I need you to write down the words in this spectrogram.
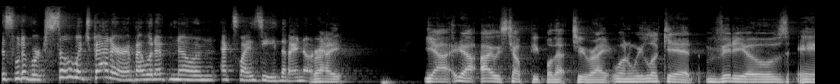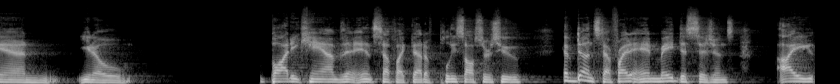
this would have worked so much better if I would have known X, Y, Z that I know. Right. Now. Yeah, yeah. I always tell people that too, right? When we look at videos and, you know, body cams and, and, stuff like that of police officers who have done stuff, right? And made decisions. I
